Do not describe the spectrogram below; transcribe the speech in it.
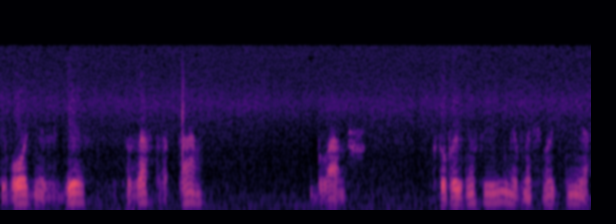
Сегодня здесь, завтра там. Бланш кто произнес ее имя в ночной тьме.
